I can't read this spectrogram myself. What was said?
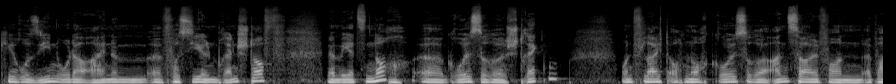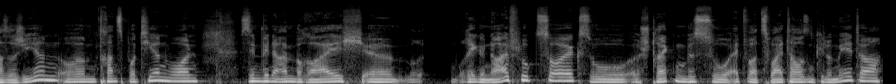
Kerosin oder einem äh, fossilen Brennstoff. Wenn wir jetzt noch äh, größere Strecken und vielleicht auch noch größere Anzahl von äh, Passagieren ähm, transportieren wollen, sind wir in einem Bereich äh, Regionalflugzeug, so äh, Strecken bis zu etwa 2000 Kilometer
